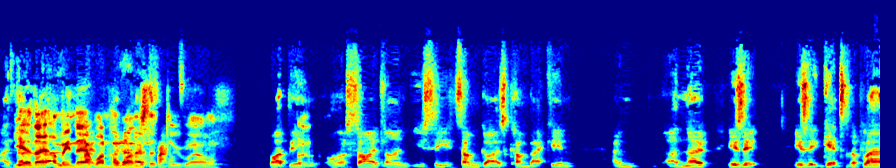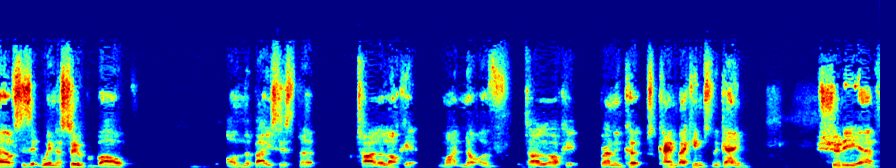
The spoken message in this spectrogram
I yeah. They. I mean, they're I- one of the ones know that do well. by being on a sideline, you see some guys come back in, and I don't know, is it is it get to the playoffs? Is it win a Super Bowl on the basis that Tyler Lockett might not have Tyler Lockett, Brandin Cooks came back into the game? Should he have?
